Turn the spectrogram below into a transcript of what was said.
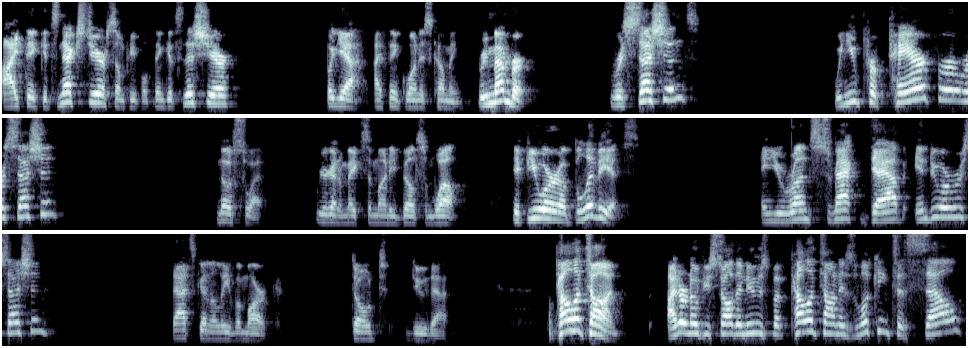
I think it's next year. Some people think it's this year. But yeah, I think one is coming. Remember, recessions, when you prepare for a recession, no sweat. You're going to make some money, build some wealth. If you are oblivious and you run smack dab into a recession, that's going to leave a mark. Don't do that. Peloton. I don't know if you saw the news, but Peloton is looking to sell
